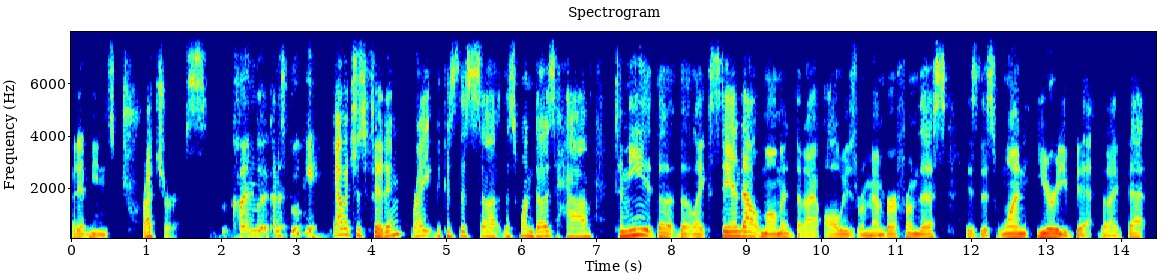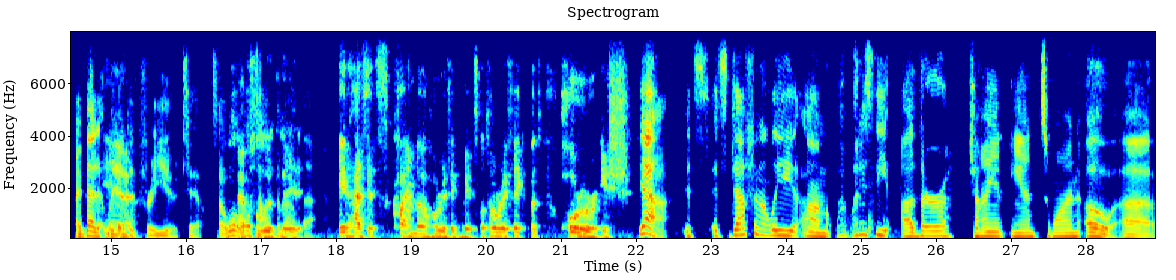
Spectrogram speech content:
but it means treacherous. Kind of kind of spooky. Yeah, which is fitting, right? Because this uh this one does have to me the the like standout moment that I always remember from this is this one eerie bit that I bet I bet it Yeah. landed for you too. So we'll, we'll talk about that. It has its kind of horrific bits, not horrific, but horror-ish. Yeah, it's it's definitely um what, what is the other giant ant one? Oh, uh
